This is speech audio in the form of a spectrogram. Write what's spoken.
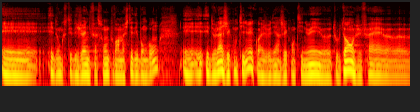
Et, donc, c'était déjà une façon de pouvoir m'acheter des bonbons. Et, de là, j'ai continué, quoi. Je veux dire, j'ai continué euh, tout le temps. J'ai fait, euh,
